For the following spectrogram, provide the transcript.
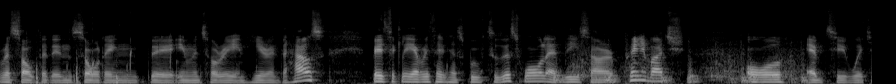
resulted in sorting the inventory in here in the house. Basically everything has moved to this wall and these are pretty much all empty, which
